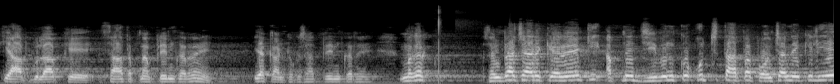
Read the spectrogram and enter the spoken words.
कि आप गुलाब के साथ अपना प्रेम कर रहे हैं, या कांटों के साथ प्रेम कर रहे हैं। मगर शंकराचार्य कह रहे हैं कि अपने जीवन को उच्चता पर पहुँचाने के लिए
